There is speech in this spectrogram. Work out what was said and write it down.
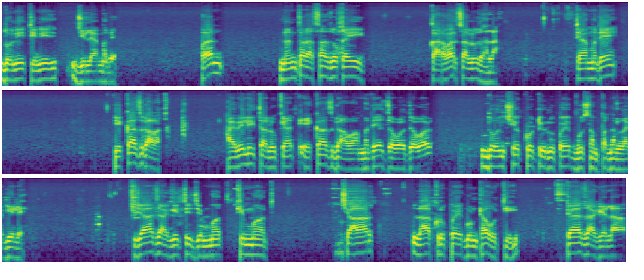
दोन्ही तिन्ही जिल्ह्यामध्ये. पण नंतर असा जो काही कारभार चालू झाला त्यामध्ये एकाच गावात. हवेली तालुक्यात एकाच गावामध्ये जवळजवळ दोनशे कोटी रुपये भूसंपादनाला गेले. ज्या जागेची जिंमत किंमत चार लाख रुपये गुंठा होती त्या जागेला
